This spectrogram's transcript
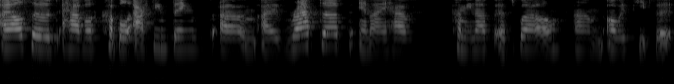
I also have a couple acting things um, I've wrapped up, and I have coming up as well. Um, always keeps it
